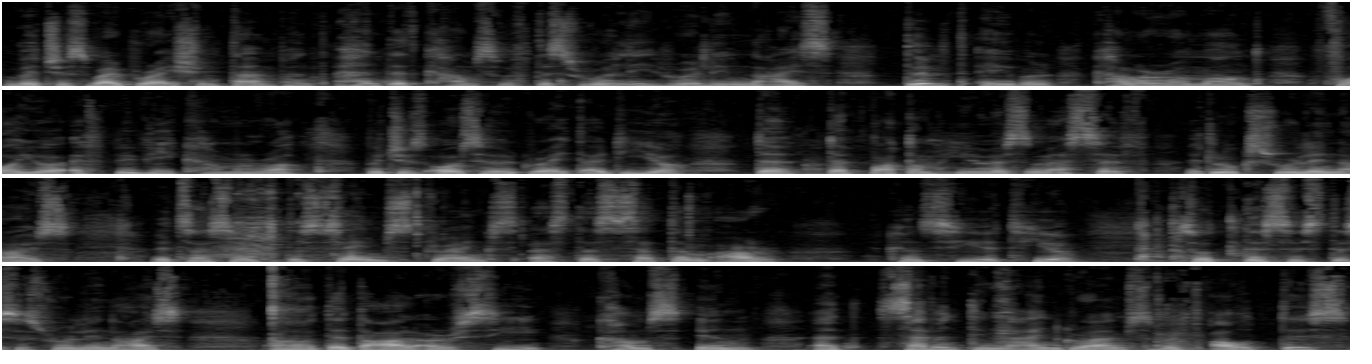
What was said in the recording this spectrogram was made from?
which is vibration dampened and it comes with this really really nice tilt-able camera mount for your FPV camera which is also a great idea. The the bottom here is massive. It looks really nice. It's I think the same strength as the ZMR. You can see it here. So this is this is really nice uh, the DALRC comes in at 79 grams without this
